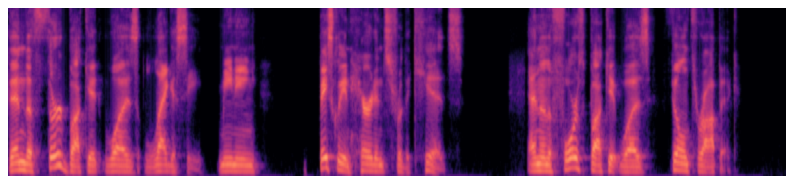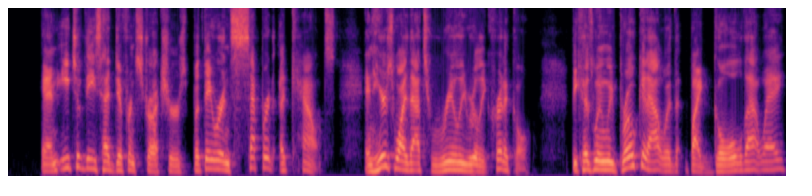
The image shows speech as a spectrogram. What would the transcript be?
then the third bucket was legacy meaning basically inheritance for the kids and then the fourth bucket was philanthropic and each of these had different structures, but they were in separate accounts. And here's why that's really, really critical. Because when we broke it out with by goal that way,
